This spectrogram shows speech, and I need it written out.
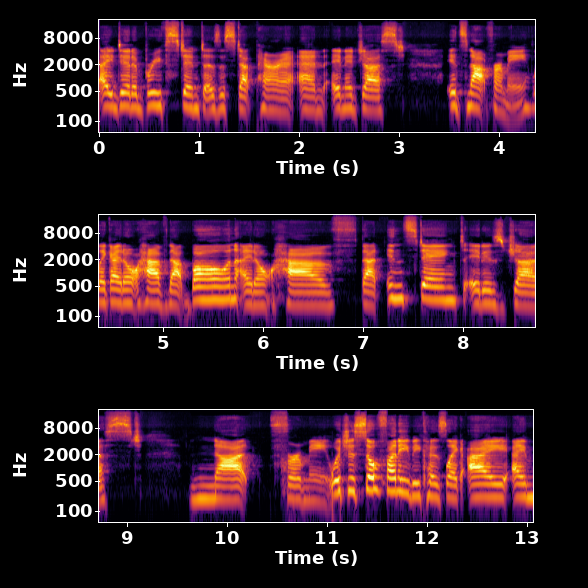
I I did a brief stint as a step parent, and and it just. It's not for me. Like I don't have that bone. I don't have that instinct. It is just not for me which is so funny because like i i'm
